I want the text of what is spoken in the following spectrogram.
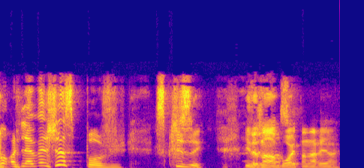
On l'avait juste pas vu. Excusez. Il est dans la boîte en arrière.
